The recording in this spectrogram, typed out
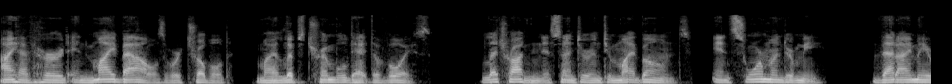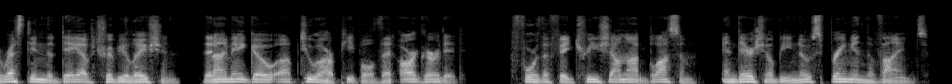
I have heard and my bowels were troubled, my lips trembled at the voice. Let rottenness enter into my bones, and swarm under me. That I may rest in the day of tribulation, that I may go up to our people that are girded. For the fig tree shall not blossom, and there shall be no spring in the vines.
